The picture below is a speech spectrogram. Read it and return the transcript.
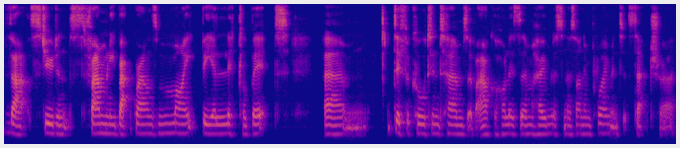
that students' family backgrounds might be a little bit um, difficult in terms of alcoholism, homelessness, unemployment, etc.,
